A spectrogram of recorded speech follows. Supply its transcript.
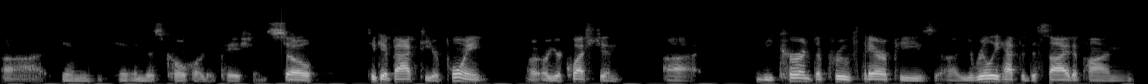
uh, in in this cohort of patients. So, to get back to your point or, or your question, uh, the current approved therapies, uh, you really have to decide upon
